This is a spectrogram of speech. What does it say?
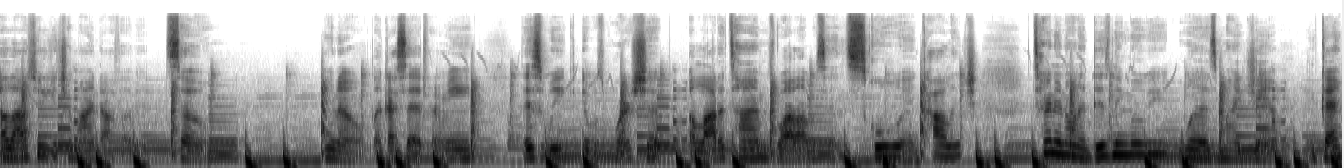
allows you to get your mind off of it. So, you know, like I said, for me, this week it was worship. A lot of times while I was in school and college, turning on a Disney movie was my jam. Okay,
